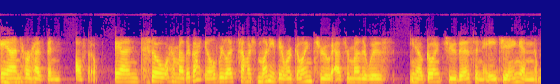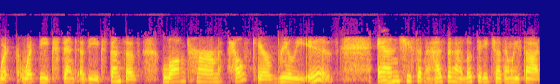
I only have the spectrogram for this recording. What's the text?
and her husband also. And so her mother got ill, realized how much money they were going through as her mother was, you know, going through this and aging and what, what the extent of the expense of long-term health care really is. Mm-hmm. And she said, my husband and I looked at each other and we thought,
